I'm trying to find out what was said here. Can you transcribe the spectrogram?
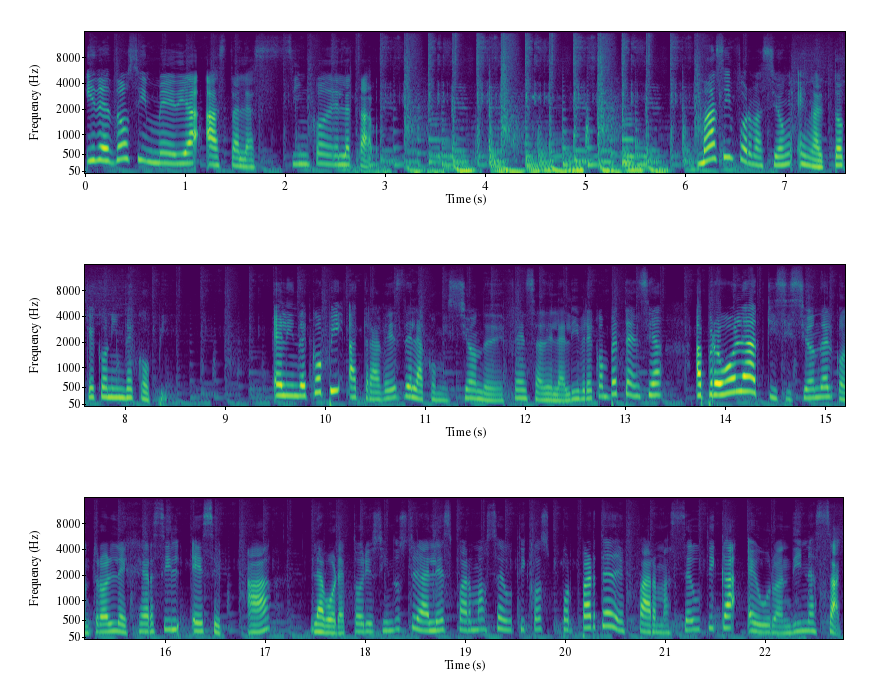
y de 2 y media hasta las 5 de la tarde. Más información en Al Toque con Indecopi. El Indecopi, a través de la Comisión de Defensa de la Libre Competencia, aprobó la adquisición del control de Hersil SA, Laboratorios Industriales Farmacéuticos, por parte de Farmacéutica Euroandina SAC,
